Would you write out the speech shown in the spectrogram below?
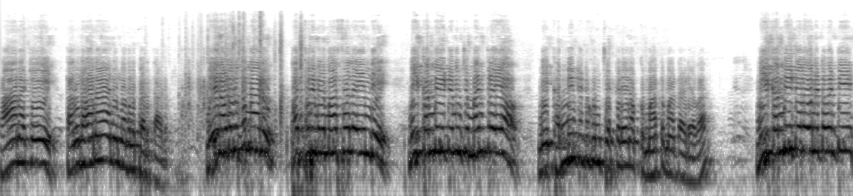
తానకి తందానా అని మొదలు పెడతాడు. నేను అడుగుతున్నాను పద్దెనిమిది మాసాలు అయింది మీ కమ్యూనిటీ నుంచి మంత్రి అయ్యావు. మీ కమ్యూనిటీ గురించి ఎక్కడైనా ఒక మాట మాట్లాడావా? మీ కమ్యూనిటీలో ఉన్నటువంటి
